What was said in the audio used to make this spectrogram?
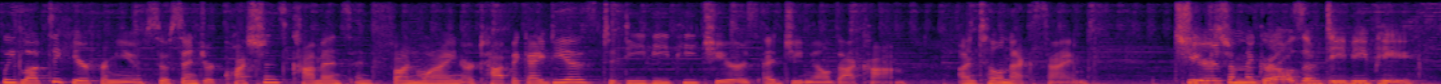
We'd love to hear from you, so send your questions, comments, and fun wine or topic ideas to dbpcheers at gmail.com. Until next time, Cheers from the girls of DBP.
